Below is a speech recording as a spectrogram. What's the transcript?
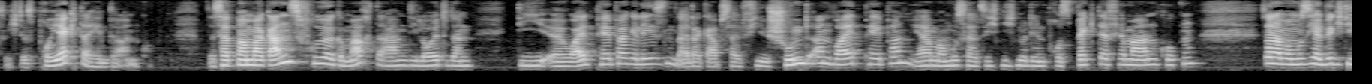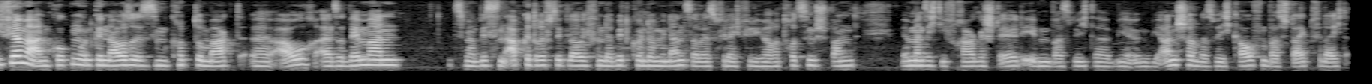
sich das Projekt dahinter anguckt. Das hat man mal ganz früher gemacht, da haben die Leute dann die äh, White Paper gelesen. Leider gab es halt viel Schund an White Papern. Ja, man muss halt sich nicht nur den Prospekt der Firma angucken, sondern man muss sich halt wirklich die Firma angucken und genauso ist es im Kryptomarkt äh, auch. Also wenn man, jetzt mal ein bisschen abgedriftet, glaube ich, von der Bitcoin-Dominanz, aber ist vielleicht für die Hörer trotzdem spannend, wenn man sich die Frage stellt, eben, was will ich da mir irgendwie anschauen, was will ich kaufen, was steigt vielleicht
